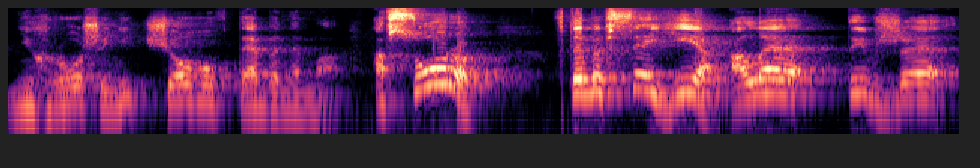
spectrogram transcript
ні грошей, нічого в тебе нема. А в 40 в тебе все є, але ти вже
